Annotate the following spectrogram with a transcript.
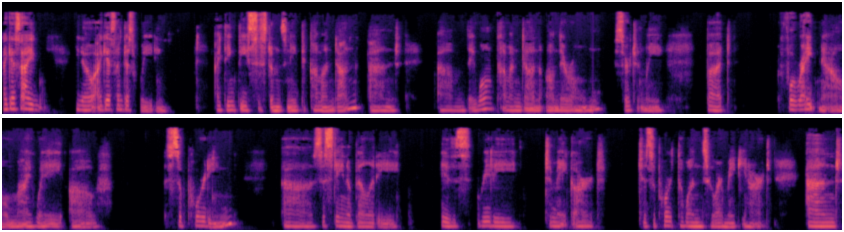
I guess I, you know, I guess I'm just waiting. I think these systems need to come undone and um, they won't come undone on their own, certainly. But for right now, my way of supporting uh, sustainability is really to make art, to support the ones who are making art, and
